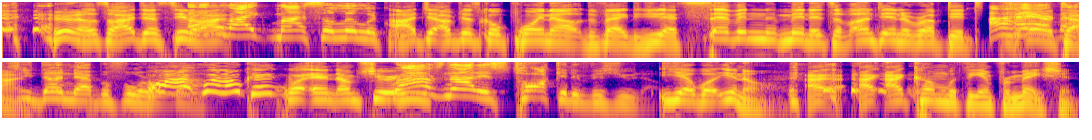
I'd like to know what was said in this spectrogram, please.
you know, so I just you know, unlike I, my soliloquy, I ju- I'm just gonna point out the fact that you had seven minutes of uninterrupted I have airtime. actually done that before. Well, I, well, okay. Well, and I'm sure Rob's not as talkative as you, though. Yeah, well, you know, I, I, I come with the information.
